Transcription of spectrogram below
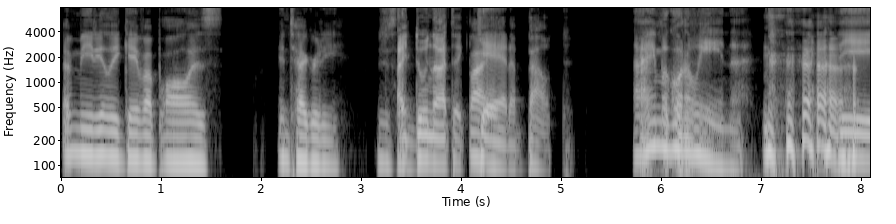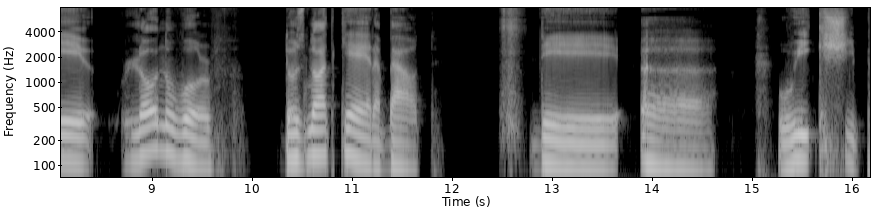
immediately gave up all his integrity. Just like, do not Bye. care about I'm gonna win. the lone wolf. Does not care about the uh weak sheep.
